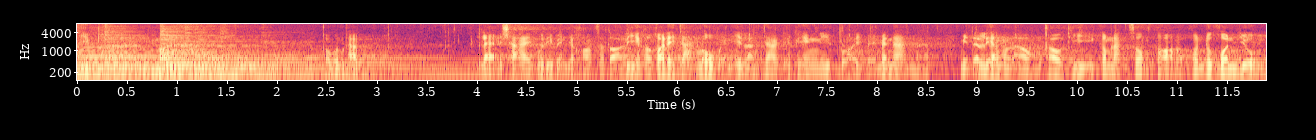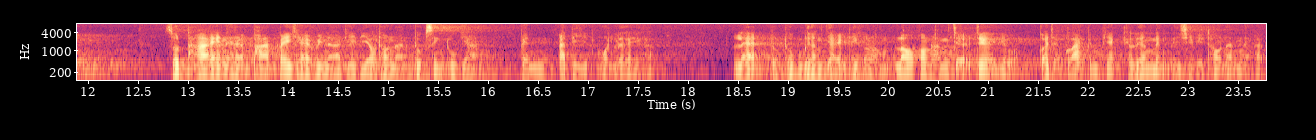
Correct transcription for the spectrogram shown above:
ที่ผ่านมา ขอบคุณครับ และชายผู้ที่เป็นเจ้าของสตอรี่เขาก็ได้จากโลกใบนี้หลังจากที่เพลงนี้ปล่อยไปไม่นานนะฮะมีแต่เรื่องราวของเขาที่กำลังส่งต่อกับคนทุกคนอยู่ สุดท้ายนะฮะผ่านไปแค่วินาทีเดียวเท่านั้นทุกสิ่งทุกอย่างเป็นอดีตหมดเลยครับ และทุกๆ เรื่องใหญ่ที่เรากำลังเจอเจออยู่ ก็จะกลายเป็นเพียงแค่เรื่องหนึ่งในชีวิตเท่านั้นนะครับ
